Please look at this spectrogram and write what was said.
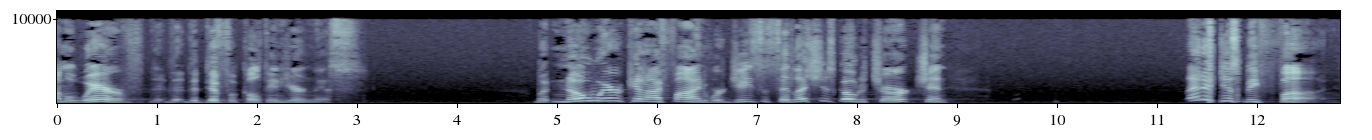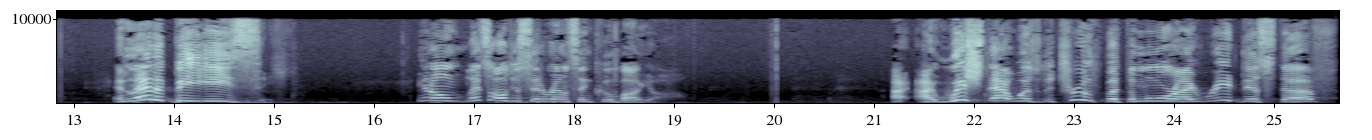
I'm aware of the, the, difficulty in hearing this. But nowhere can I find where Jesus said, let's just go to church and let it just be fun and let it be easy. You know, let's all just sit around and sing kumbaya. I, I wish that was the truth, but the more I read this stuff,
